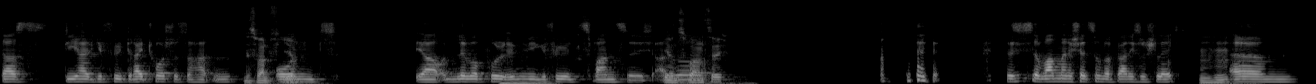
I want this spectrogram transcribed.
dass die halt gefühlt drei Torschüsse hatten. Das waren vier. Und ja, und Liverpool irgendwie gefühlt 20. Also, 24. das ist, da waren meine Schätzungen doch gar nicht so schlecht. Mhm. Ähm,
